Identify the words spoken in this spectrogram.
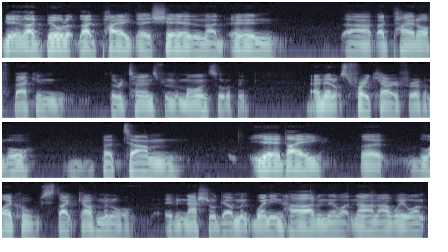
yeah, they'd build it, they'd pay their share, then they'd earn, uh, they'd pay it off back in the returns from the mine, sort of thing, and then it was free carry forevermore. But um, yeah, they the local state government or even national government went in hard, and they're like, no, no, we want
